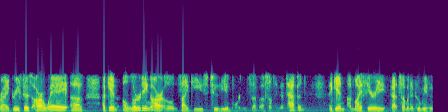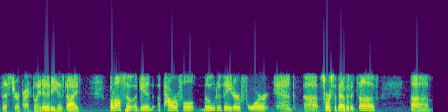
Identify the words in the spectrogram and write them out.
right? Grief is our way of, again, alerting our own psyches to the importance of, of something that's happened. Again, on my theory that someone in whom we've invested our practical identity has died but also, again, a powerful motivator for and uh, source of evidence of um,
